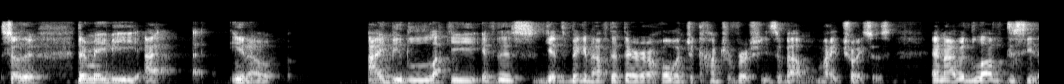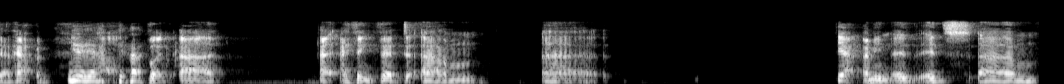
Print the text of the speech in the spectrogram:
so there there may be i you know i'd be lucky if this gets big enough that there are a whole bunch of controversies about my choices. And i would love to see that happen. Yeah, yeah, uh, yeah. but uh, I, I think that um, uh, yeah, I mean it, it's um,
